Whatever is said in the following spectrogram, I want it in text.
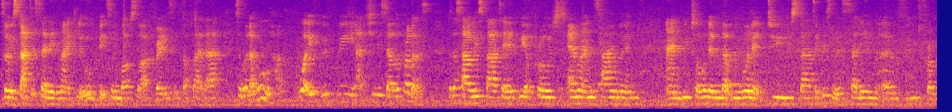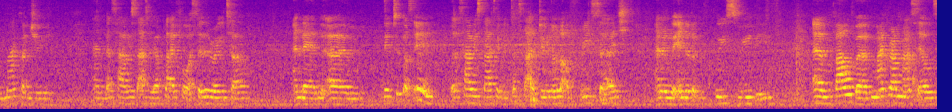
So we started selling like little bits and bobs to our friends and stuff like that. So we're like, oh, what if, if we actually sell the products? So that's how we started. We approached Emma and Simon and we told them that we wanted to start a business selling um, food from my country. And that's how we started. We applied for Accelerator and then um, they took us in. That's how we started. We just started doing a lot of research and then we ended up with Boo Smoothies. Um, baobab, my grandma sells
